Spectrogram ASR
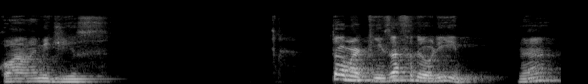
com a M Dias. Então, Martins, a Fleury, né?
